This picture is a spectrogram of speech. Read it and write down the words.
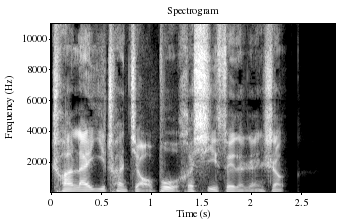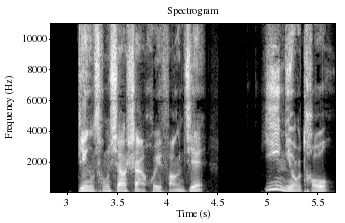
传来一串脚步和细碎的人声。丁聪想闪回房间。一扭头，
